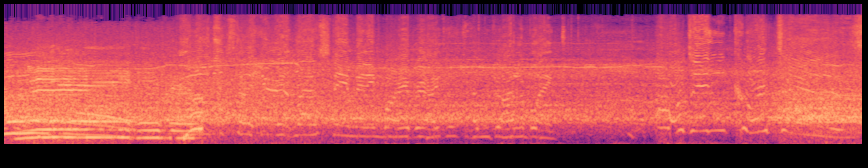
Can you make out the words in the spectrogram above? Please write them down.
Yay, Oh, Avery. that's not your last name anymore, Avery. I just, I'm drawing a blank. Alden Cortes.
